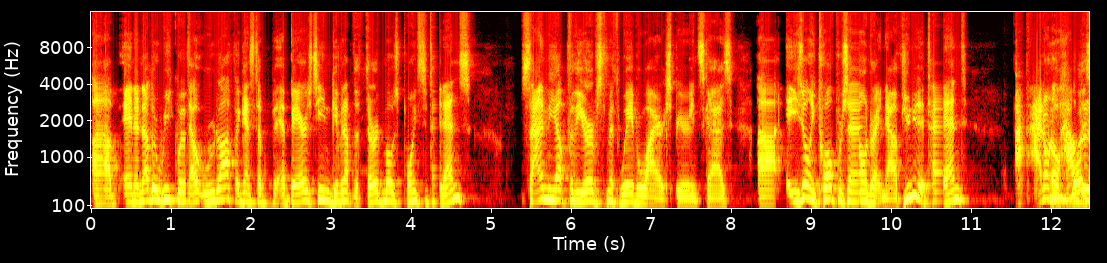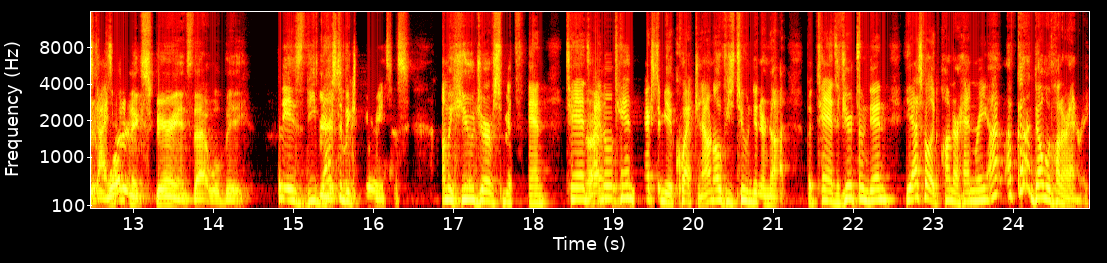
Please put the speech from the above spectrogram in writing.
uh, and another week without Rudolph against a, a Bears team, giving up the third most points to tight ends. Sign me up for the Irv Smith waiver wire experience, guys. Uh, he's only twelve percent owned right now. If you need a tight end, I, I don't know how what, this guy's what an experience that will be. it is the best of experiences. I'm a huge Irv Smith fan. Tans, I know Tans texted me a question. I don't know if he's tuned in or not, but Tans, if you're tuned in, he asked about like Hunter Henry. I, I'm kind of done with Hunter Henry.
